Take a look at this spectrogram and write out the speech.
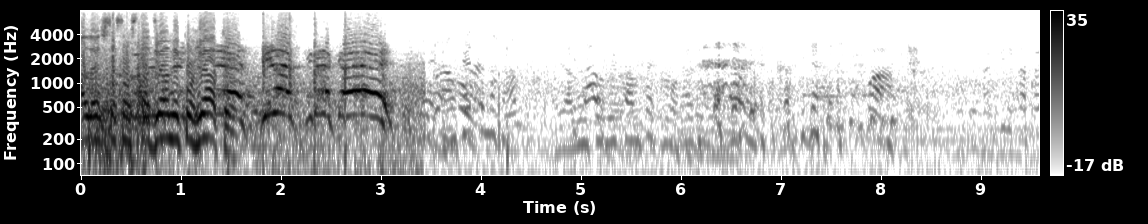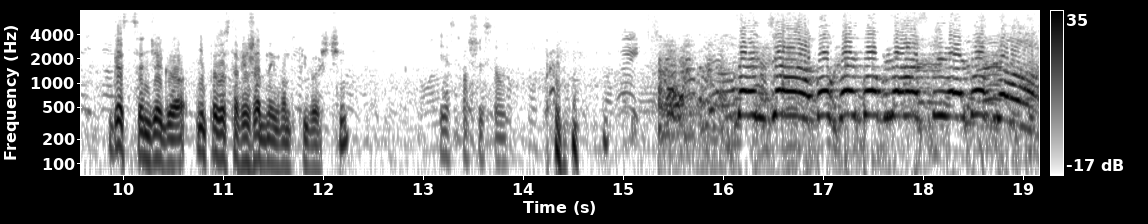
Ależ to są stadiony powiatu. Gest sędziego nie pozostawia żadnych wątpliwości. Jest faszystą. Sędzia! Bochaj bobra! Spijaj bobra!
